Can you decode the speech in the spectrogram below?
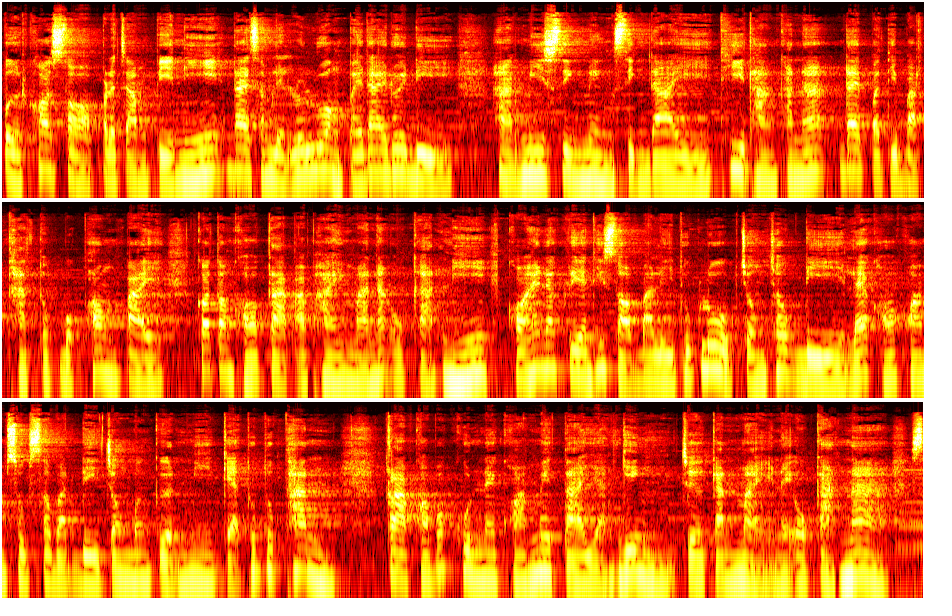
เปิดข้อสอบประจำปีนี้ได้สำเร็จลุล่วงไปได้ด้วยดี หากมีสิ่งหนึ่งสิ่งใดที่ทางคณะได้ปฏิบัติขัดตกบกพร่องไป ก็ต้องขออกราบอภัยมาณโอกาสนี้ ขอให้นักเรียนที่สอบบาลีทุกรูปจงโชคดี และขอความสุขสวัสดีจงบังเกิดมีแก่ทุกๆทท่าน กราบขอบพระคุณในความเมตตาอย่างยิ่ง เจอกันใหม่ในโอกาสหน้า ส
